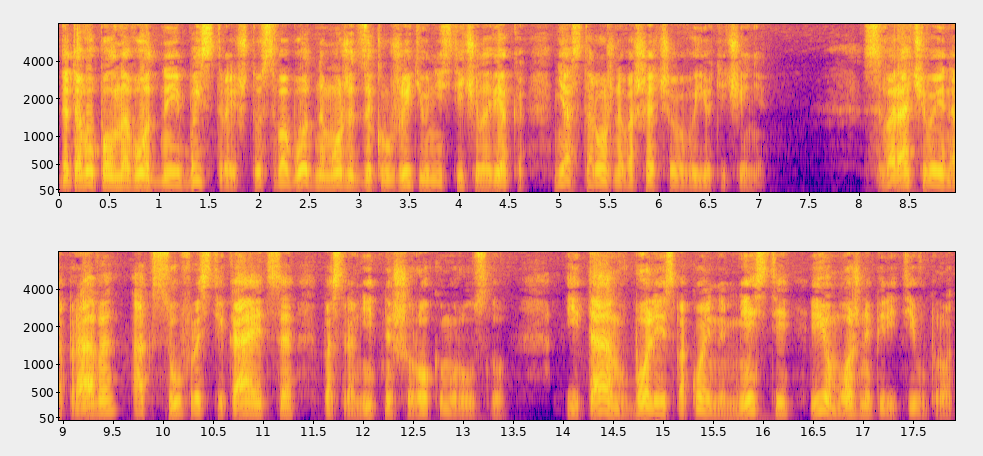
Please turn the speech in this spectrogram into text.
до того полноводная и быстрая, что свободно может закружить и унести человека, неосторожно вошедшего в ее течение. Сворачивая направо, Аксуф растекается по сравнительно широкому руслу, и там, в более спокойном месте, ее можно перейти вброд.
